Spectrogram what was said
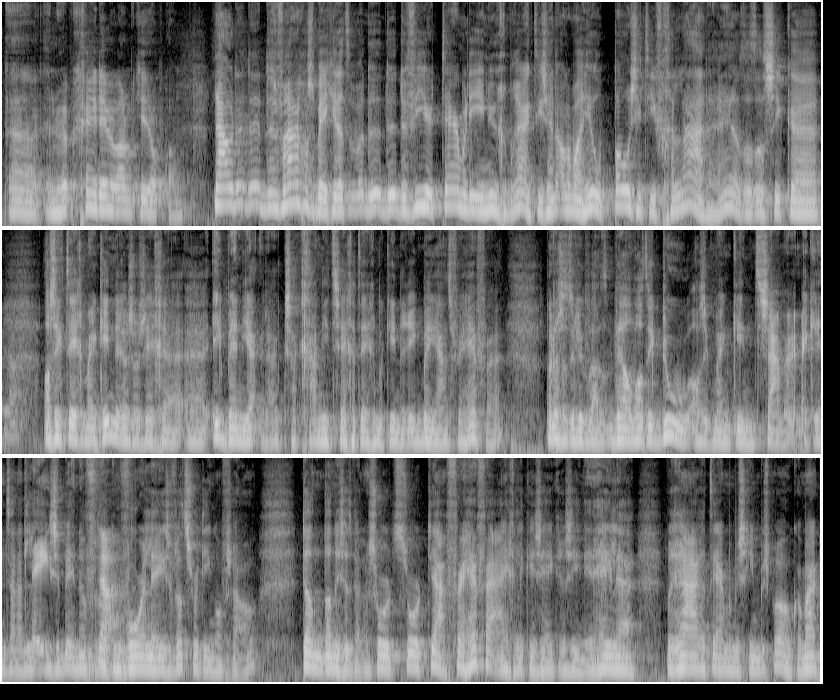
Eh, en nu heb ik geen idee meer waarom ik hierop kwam. Nou, de, de, de vraag was een beetje dat de, de, de vier termen die je nu gebruikt, die zijn allemaal heel positief geladen. Hè? Dat als ik, eh, als ik tegen mijn kinderen zou zeggen, eh, ik ben ja, nou, ik zou- ik ga niet zeggen tegen mijn kinderen, ik ben je aan het verheffen. Maar dat is natuurlijk wel, wel wat ik doe als ik mijn kind samen met mijn kind aan het lezen ben of Ja. voorlezen of dat soort dingen of zo. Dan, dan is het wel een soort, soort ja, verheffen eigenlijk in zekere zin. In hele rare termen misschien besproken. Maar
